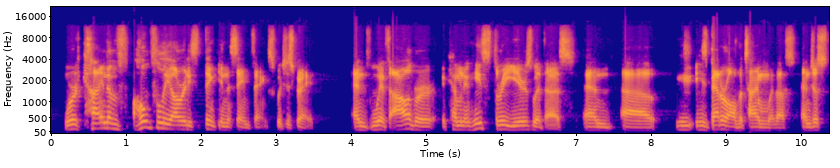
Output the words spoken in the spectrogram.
we're kind of hopefully already thinking the same things, which is great. And with Oliver coming in, he's three years with us, and uh, he, he's better all the time with us, and just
